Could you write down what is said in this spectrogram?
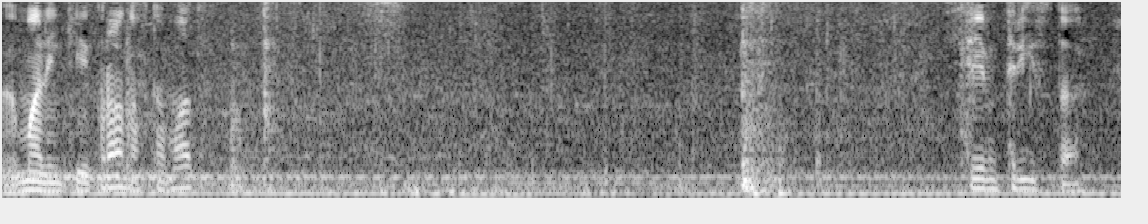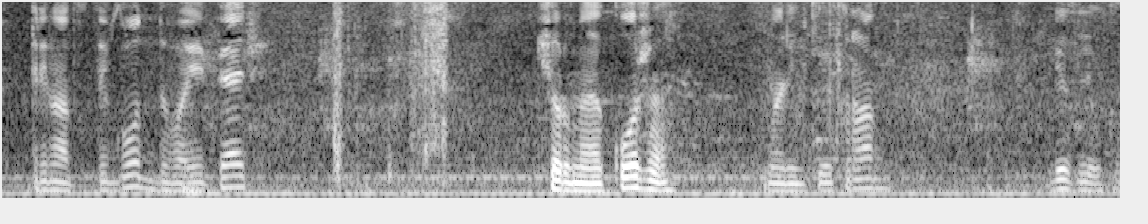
Э, Маленький экран, автомат. Семь триста. Тринадцатый год, 2,5. Черная кожа, маленький экран, без люка.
